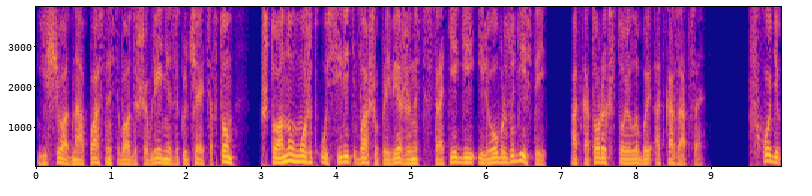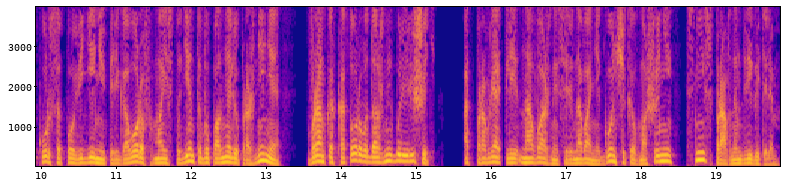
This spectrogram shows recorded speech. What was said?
Еще одна опасность воодушевления заключается в том, что оно может усилить вашу приверженность стратегии или образу действий, от которых стоило бы отказаться. В ходе курса по ведению переговоров мои студенты выполняли упражнение, в рамках которого должны были решить, отправлять ли на важные соревнования гонщика в машине с неисправным двигателем.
